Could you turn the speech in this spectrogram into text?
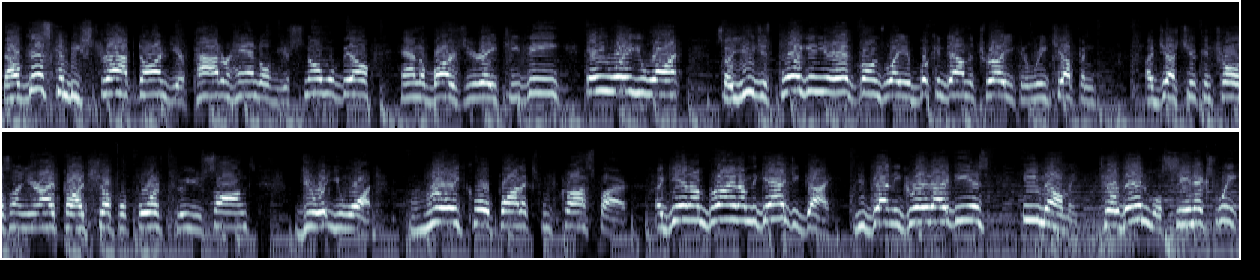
Now this can be strapped onto your powder handle of your snowmobile, handlebars your ATV, anywhere you want. So you just plug in your headphones while you're booking down the trail. You can reach up and adjust your controls on your iPod, shuffle forth through your songs, do what you want. Really cool products from Crossfire. Again, I'm Brian, I'm the Gadget Guy. You've got any great ideas? Email me. Till then, we'll see you next week.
